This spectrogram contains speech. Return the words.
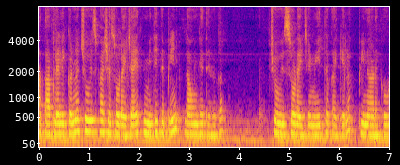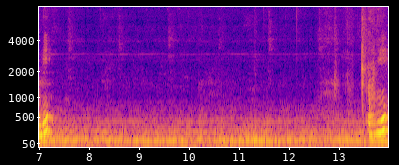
आता आपल्याला इकडनं चोवीस फाशे सोडायचे आहेत. मी तिथे पिन लावून घेते बघा. चोवीस सोडायचे. मी इथं काय केलं? पिन अडकवली. आणि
